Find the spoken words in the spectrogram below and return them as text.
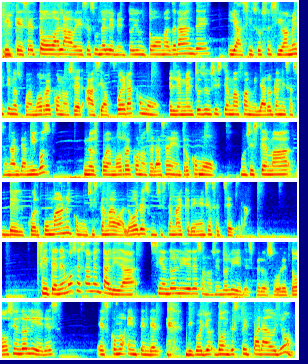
y que ese todo a la vez es un elemento de un todo más grande y así sucesivamente y nos podemos reconocer hacia afuera como elementos de un sistema familiar organizacional de amigos y nos podemos reconocer hacia adentro como un sistema del cuerpo humano y como un sistema de valores, un sistema de creencias, etc. Si tenemos esa mentalidad siendo líderes o no siendo líderes, pero sobre todo siendo líderes, es como entender, digo yo, dónde estoy parado yo.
